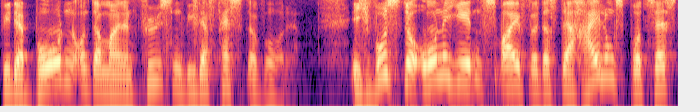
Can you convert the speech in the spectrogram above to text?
wie der Boden unter meinen Füßen wieder fester wurde. Ich wusste ohne jeden Zweifel, dass der Heilungsprozess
